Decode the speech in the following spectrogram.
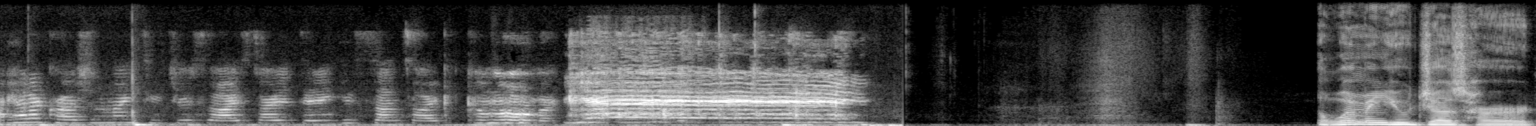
I had a crush on my teacher, so I started dating his son so I could come over. Yay! The women you just heard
